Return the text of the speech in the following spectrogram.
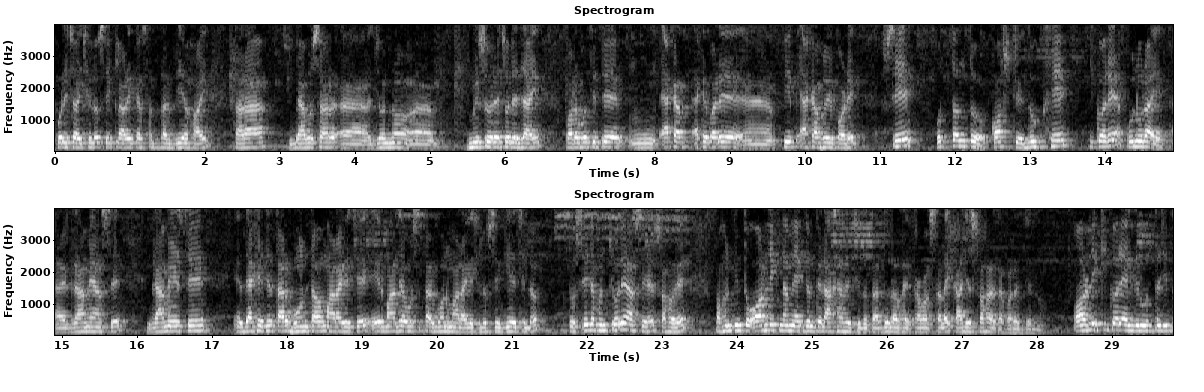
পরিচয় ছিল। সেই ক্লারিকার সাথে তার বিয়ে হয়। তারা ব্যবসার জন্য মিশরে চলে যায়। পরবর্তীতে একা, একেবারে পিপ একা হয়ে পড়ে। সে অত্যন্ত কষ্টে, দুঃখে কি করে? পুনরায় গ্রামে আসে। গ্রামে এসে দেখে যে তার বোনটাও মারা গেছে। এর মাঝে অবশ্য তার বোন মারা গেছিল, সে গিয়েছিল। তো সে যখন চলে আসে শহরে, তখন কিন্তু অর্লিক নামে একজনকে রাখা হয়েছিল তার দুলাভাইয়ের কামারশালায় কাজের সহায়তা করার জন্য। অর্লিক কী করে একদিন উত্তেজিত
